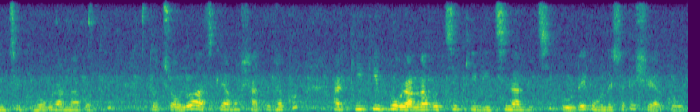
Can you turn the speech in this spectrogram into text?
নিচে ভোগ রান্না করতে। তো চলো আজকে আমার সাথে থাকো আর কি কি ভোগ রান্না করছি, কি দিচ্ছি না দিচ্ছি, পুরোটাই তোমাদের সাথে শেয়ার করব।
